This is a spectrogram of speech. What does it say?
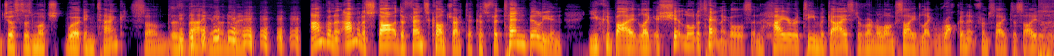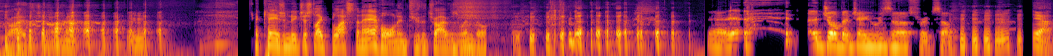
just as much working tank. So there's that. You know what I mean? I'm gonna I'm gonna start a defense contractor because for ten billion you could buy like a shitload of technicals and hire a team of guys to run alongside like rocking it from side to side as it drives. do you know what I mean? Occasionally, just like blast an air horn in through the driver's window. Yeah, yeah. A job that Jamie reserves for himself. Yeah.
